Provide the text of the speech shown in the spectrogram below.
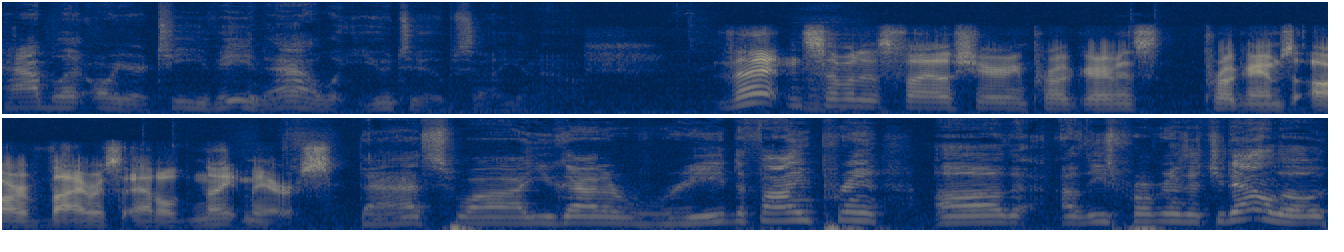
tablet or your TV now with YouTube. So you know. that and some of those file sharing programs programs are virus-addled nightmares. That's why you gotta read the fine print of, of these programs that you download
